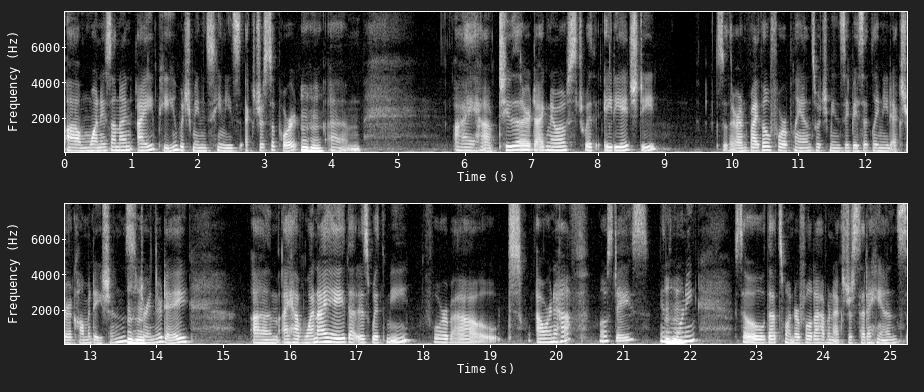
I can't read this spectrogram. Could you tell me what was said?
Um, one is on an IEP, which means he needs extra support. Um, I have two that are diagnosed with ADHD. So they're on 504 plans, which means they basically need extra accommodations during their day. Um, I have one IA that is with me for about hour and a half most days in the morning. So that's wonderful to have an extra set of hands.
